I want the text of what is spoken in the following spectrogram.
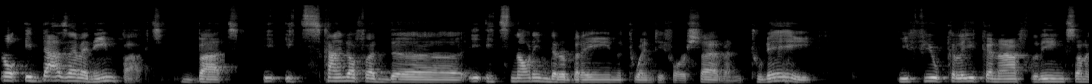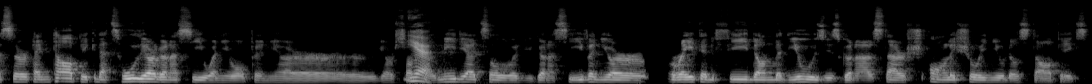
so it does have an impact but it's kind of at the it's not in their brain 24 7 today if you click enough links on a certain topic, that's all you're gonna see when you open your your social yeah. media. It's all what you're gonna see. Even your rated feed on the news is gonna start only showing you those topics.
